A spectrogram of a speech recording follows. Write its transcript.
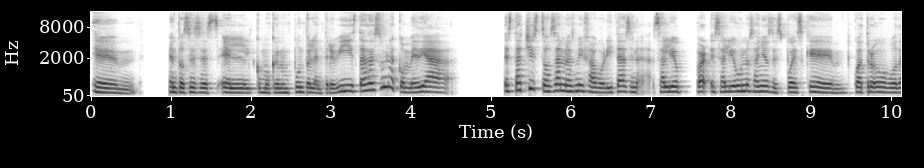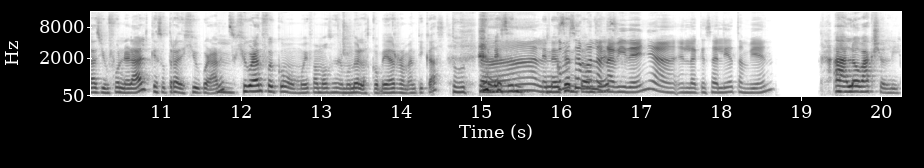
Eh, entonces es él como que en un punto la entrevista. Es una comedia, está chistosa, no es mi favorita. Salió, salió unos años después que Cuatro bodas y un funeral, que es otra de Hugh Grant. Mm. Hugh Grant fue como muy famoso en el mundo de las comedias románticas. Total. ¿Cómo se llama la navideña en la que salía también? Ah, Love Actually.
